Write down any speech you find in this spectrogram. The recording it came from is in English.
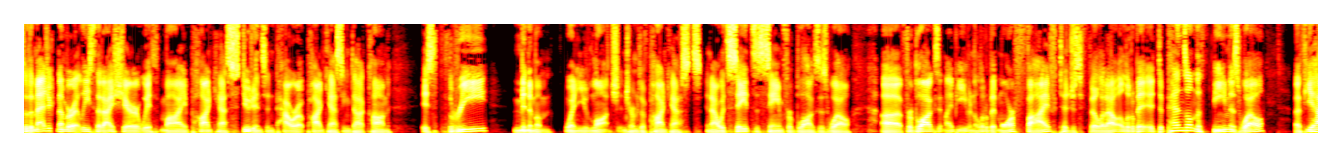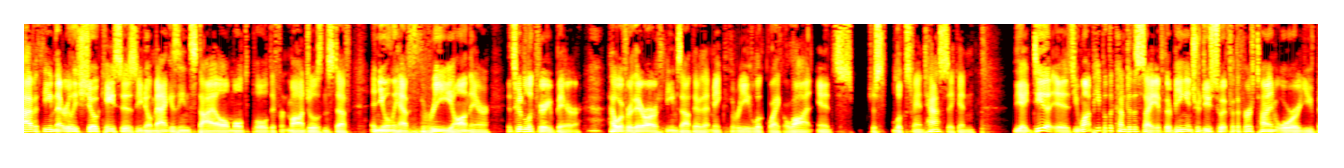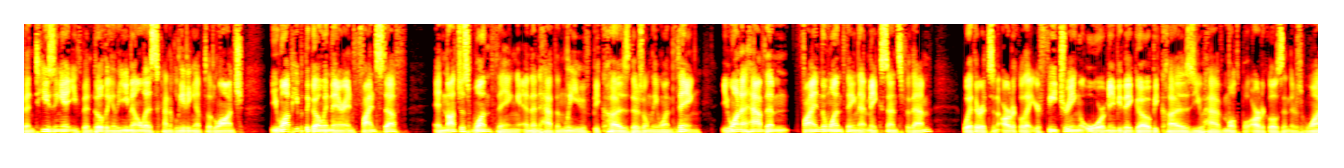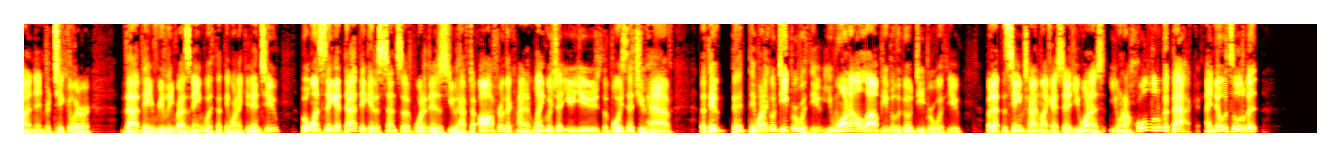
So the magic number, at least that I share with my podcast students in poweruppodcasting.com, is three minimum when you launch in terms of podcasts. And I would say it's the same for blogs as well. Uh, for blogs, it might be even a little bit more, five to just fill it out a little bit. It depends on the theme as well. If you have a theme that really showcases, you know, magazine style, multiple different modules and stuff, and you only have three on there, it's going to look very bare. However, there are themes out there that make three look like a lot, and it's just looks fantastic. And the idea is you want people to come to the site if they're being introduced to it for the first time or you've been teasing it, you've been building an email list kind of leading up to the launch. You want people to go in there and find stuff and not just one thing and then have them leave because there's only one thing. You want to have them find the one thing that makes sense for them, whether it's an article that you're featuring or maybe they go because you have multiple articles and there's one in particular that they really resonate with that they want to get into. But once they get that, they get a sense of what it is you have to offer, the kind of language that you use, the voice that you have, that they that they want to go deeper with you. You want to allow people to go deeper with you. But at the same time, like I said, you want to you want to hold a little bit back. I know it's a little bit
